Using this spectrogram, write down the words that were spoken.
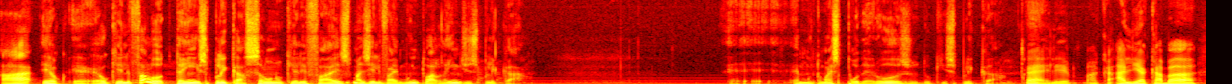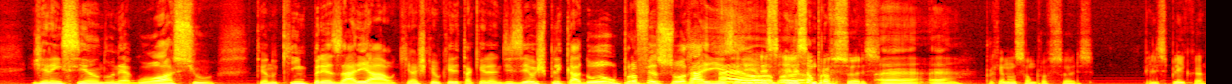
ah, é, é, o que ele falou. Tem explicação no que ele faz, mas ele vai muito além de explicar. É, muito mais poderoso do que explicar. É, ele ali acaba gerenciando o negócio, tendo que empresariar, o que acho que é o que ele está querendo dizer, o explicador, o professor raiz. É, eles, eles, são professores. É, é. Por que não são professores? Ele explica.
